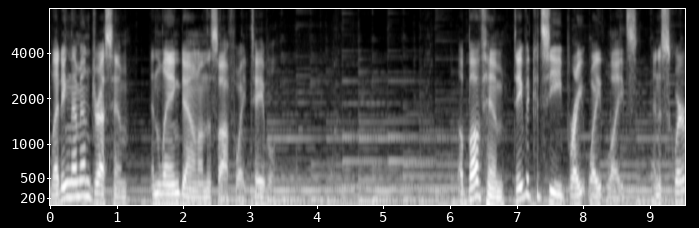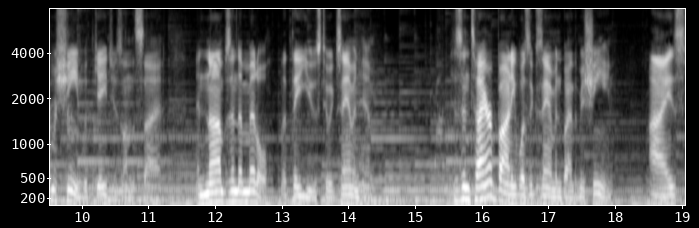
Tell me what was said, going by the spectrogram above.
letting them undress him and laying down on the soft white table. Above him, David could see bright white lights and a square machine with gauges on the side and knobs in the middle that they used to examine him. His entire body was examined by the machine eyes,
